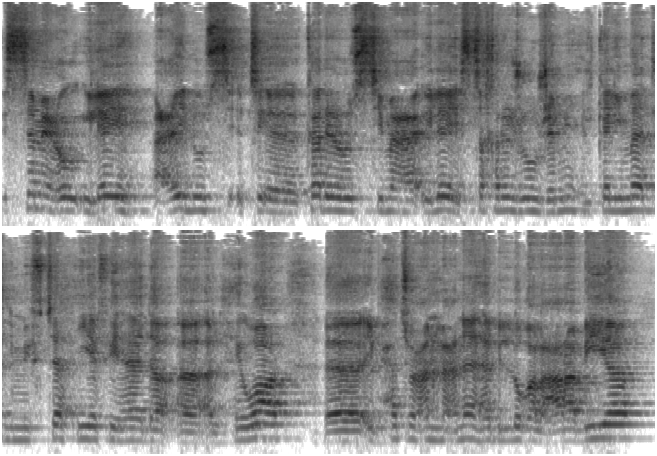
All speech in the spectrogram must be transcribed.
استمعوا إليه أعيدوا كرروا الاستماع إليه استخرجوا جميع الكلمات المفتاحية في هذا آه، الحوار آه، ابحثوا عن معناها باللغة العربية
